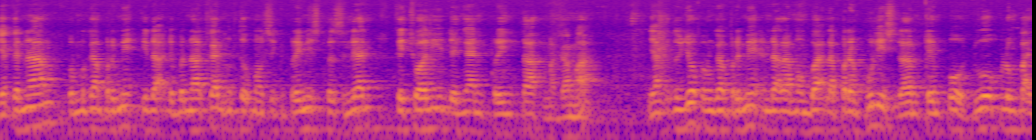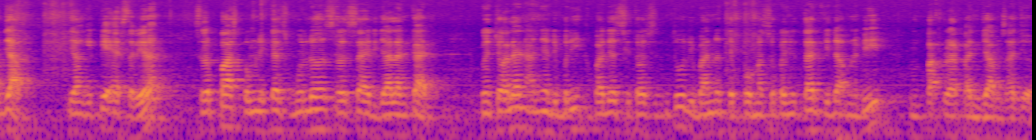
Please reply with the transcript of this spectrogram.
yang keenam, pemegang permit tidak dibenarkan untuk memasuki premis persendirian kecuali dengan perintah mahkamah. Yang ketujuh, pemegang permit hendaklah membuat laporan polis dalam tempoh 24 jam yang EPS tadi ya selepas pemilikan semula selesai dijalankan. Pengecualian hanya diberi kepada situasi tertentu di mana tempoh masa penjutan tidak melebihi 48 jam saja.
